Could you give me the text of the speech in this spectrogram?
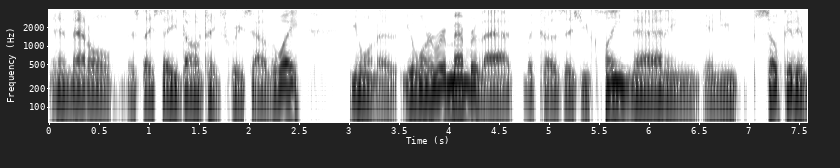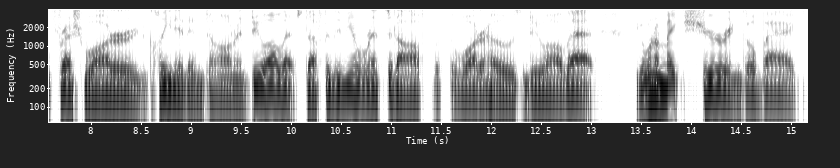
and that'll, as they say, Dawn takes grease out of the way you want to you want to remember that because as you clean that and and you soak it in fresh water and clean it in Dawn and do all that stuff and then you'll rinse it off with the water hose and do all that you want to make sure and go back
